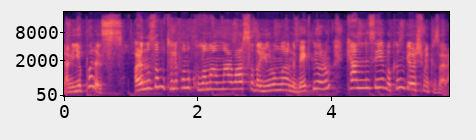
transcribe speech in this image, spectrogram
Yani yaparız. Aranızda bu telefonu kullananlar varsa da yorumlarını bekliyorum. Kendinize iyi bakın. Görüşmek üzere.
